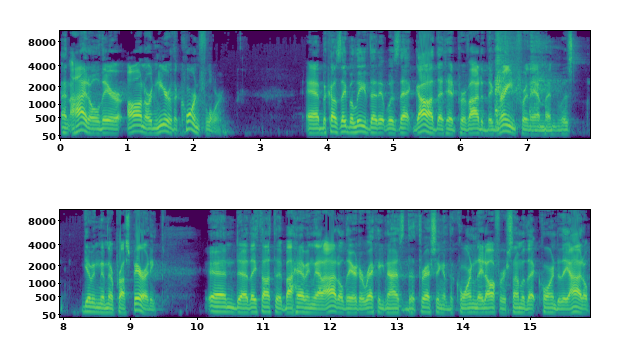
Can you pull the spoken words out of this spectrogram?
an idol there on or near the corn floor. Uh, because they believed that it was that God that had provided the grain for them and was giving them their prosperity. And uh, they thought that by having that idol there to recognize the threshing of the corn, they'd offer some of that corn to the idol,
